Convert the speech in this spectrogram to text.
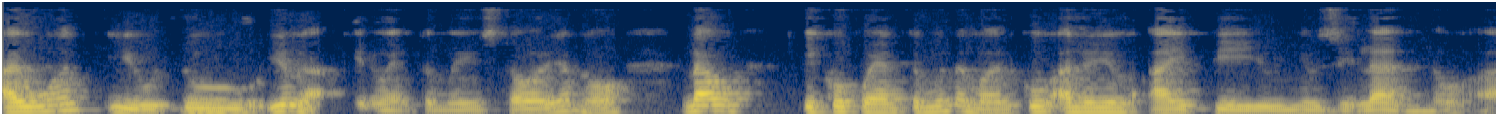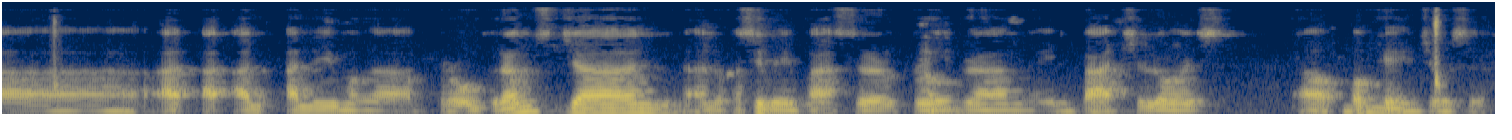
I want you to, yun nga, kinuwento mo yung storya mo. Now, ikukwento mo naman kung ano yung IPU New Zealand, no? Uh, ano yung mga programs dyan, ano kasi may master program, may bachelor's. Uh, okay, mm-hmm. Joseph.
